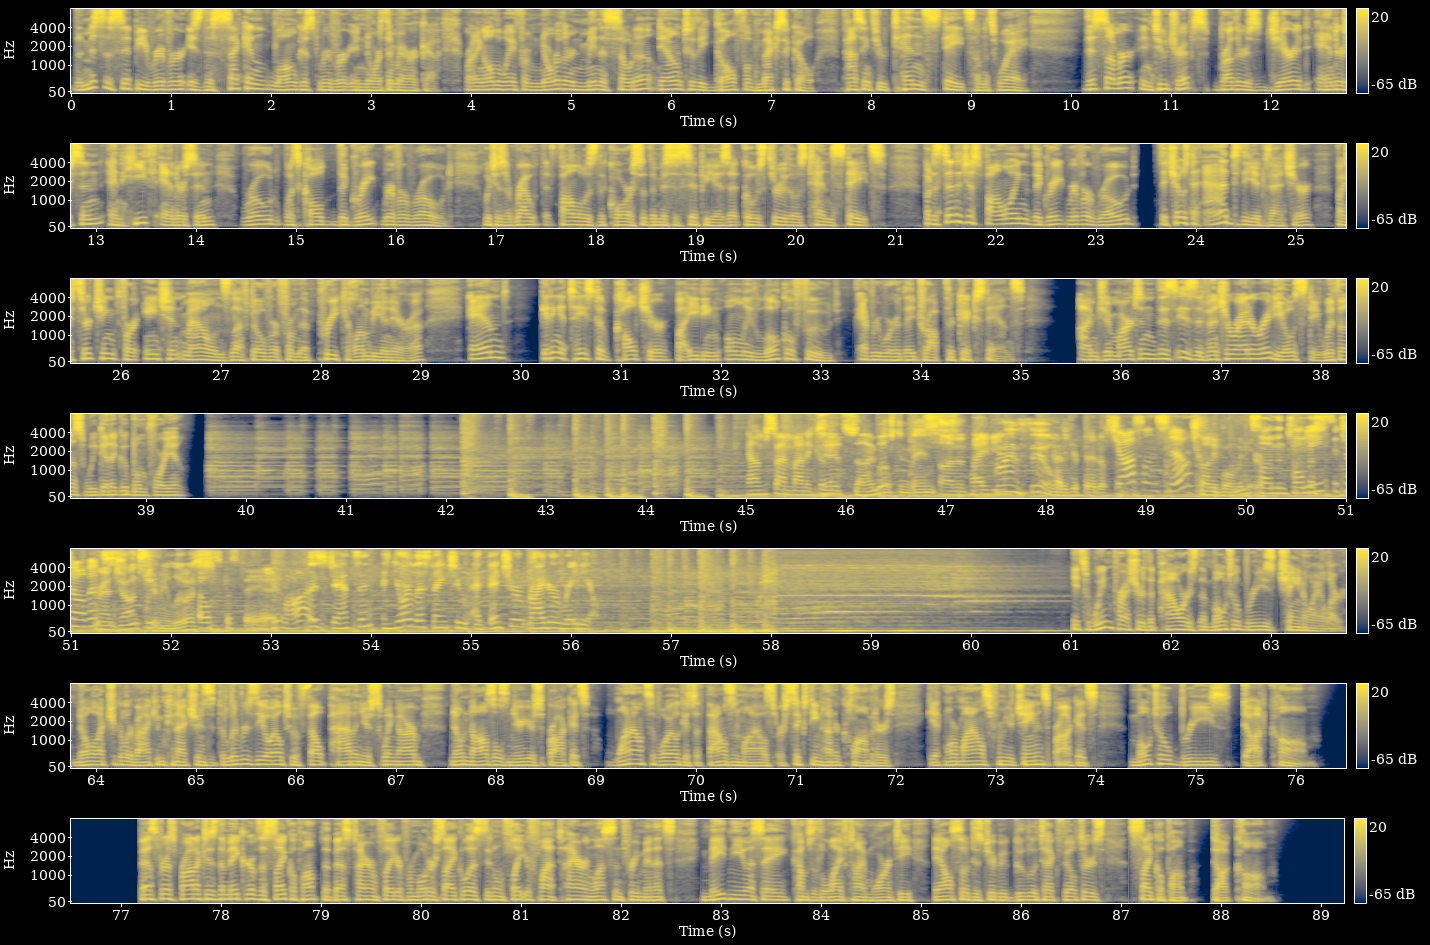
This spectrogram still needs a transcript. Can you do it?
The Mississippi River is the second longest river in North America, running all the way from northern Minnesota down to the Gulf of Mexico, passing through 10 states on its way. This summer, in two trips, brothers Jared Andersson and Heath Anderson rode what's called the Great River Road, which is a route that follows the course of the Mississippi as it goes through those 10 states. But instead of just following the Great River Road, they chose to add to the adventure by searching for ancient mounds left over from the pre Columbian era and getting a taste of culture by eating only local food everywhere they drop their kickstands. I'm Jim Martin. This is Adventure Rider Radio. Stay with us. We got a good one for you. I'm Sam Manicum. Ted Simon. Austin Vince. Simon Pavey. Brian Phil. Helge Pedersen. Jocelyn Snow. Charley Boorman. Simon Thomas. Lisa Thomas. Grant Johnson. Jimmy Lewis. Elspeth Fayette. Liz Jansen, and you're listening to Adventure Rider Radio. It's wind pressure that powers the Moto Breeze chain oiler. No electrical or vacuum connections. It delivers the oil to a felt pad on your swing arm. No nozzles near your sprockets. One ounce of oil gets a thousand miles or 1600 kilometers. Get more miles from your chain and sprockets. MotoBreeze.com. Best Rest Products is the maker of the Cycle Pump, the best tire inflator for motorcyclists. It'll inflate your flat tire in less than three minutes. Made in the USA, comes with a lifetime warranty. They also distribute Guglatech filters. CyclePump.com.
